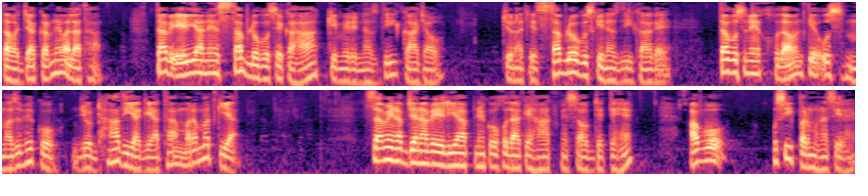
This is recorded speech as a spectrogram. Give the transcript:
توجہ کرنے والا تھا۔ تب ایلیا نے سب لوگوں سے کہا کہ میرے نزدیک آ جاؤ، چنانچہ سب لوگ اس کے نزدیک آ گئے۔ تب اس نے خداوند کے اس مذہب کو جو ڈھا دیا گیا تھا، مرمت کیا۔ سمین اب جناب ایلیا اپنے کو خدا کے ہاتھ میں سونپ دیتے ہیں۔ اب وہ اسی پر منحصر ہیں۔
